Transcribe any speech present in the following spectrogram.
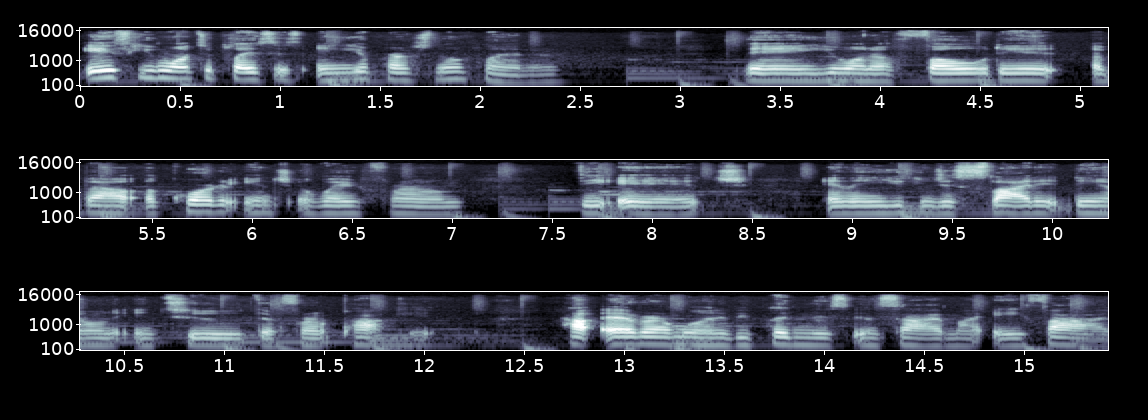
If you want to place this in your personal planner, then you want to fold it about a quarter inch away from the edge and then you can just slide it down into the front pocket. However, I'm going to be putting this inside my A5.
